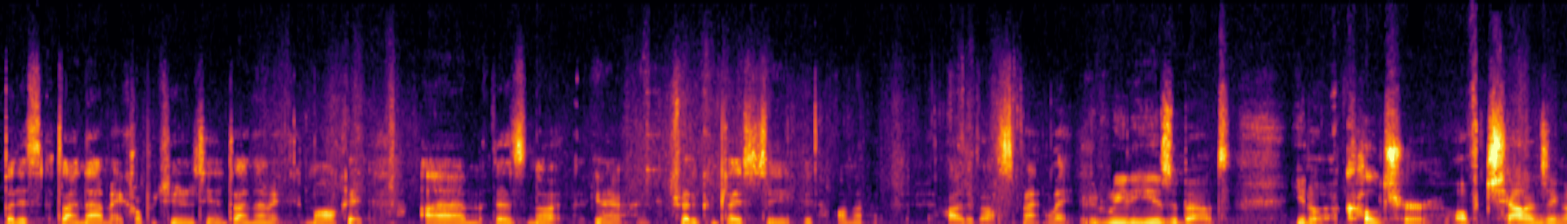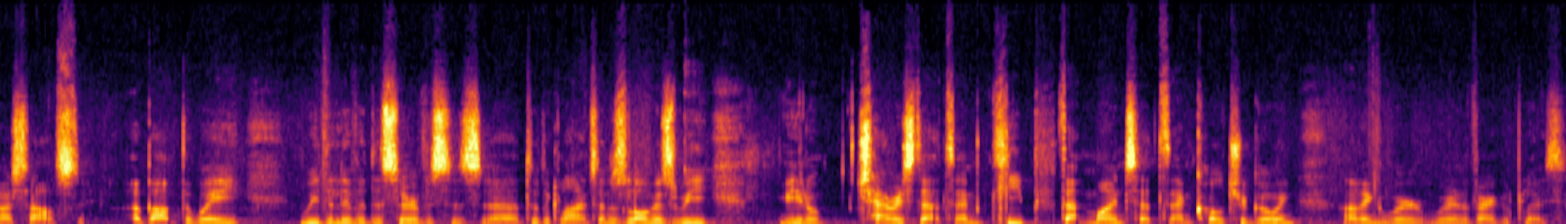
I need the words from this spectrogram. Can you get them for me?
but it's a dynamic opportunity and a dynamic market. Um, there's no, you know, shred of complacency on the, either of us, frankly. It really is about, you know, a culture of challenging ourselves about the way we deliver the services uh, to the clients. And as long as we, you know, cherish that and keep that mindset and culture going, I think we're, we're in a very good place.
